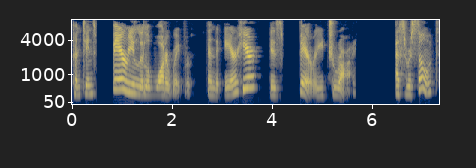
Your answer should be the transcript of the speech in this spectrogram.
contains very little water vapor. and the air here is very dry. As a result,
